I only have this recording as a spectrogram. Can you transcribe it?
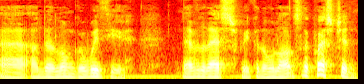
uh, are no longer with you. Nevertheless, we can all answer the question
